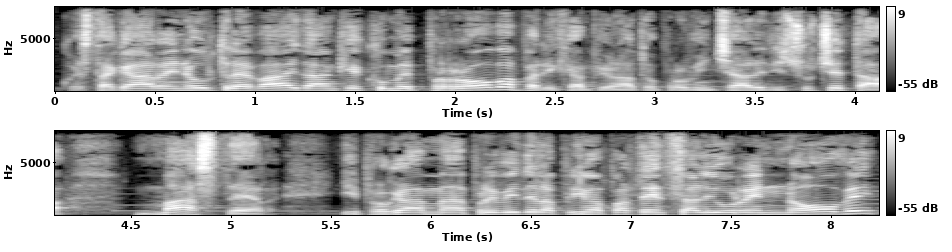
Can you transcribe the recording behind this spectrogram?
Questa gara inoltre è valida anche come prova per il campionato provinciale di società master. Il programma prevede la prima partenza alle ore 9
